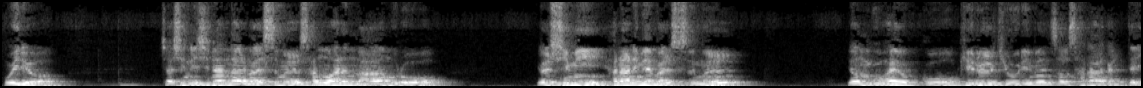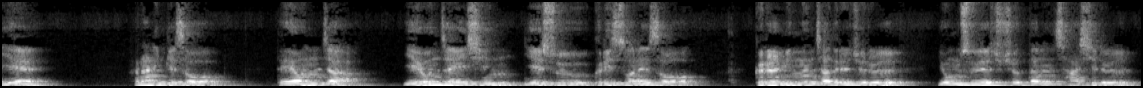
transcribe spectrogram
오히려 자신이 지난날 말씀을 사모하는 마음으로 열심히 하나님의 말씀을 연구하였고 귀를 기울이면서 살아갈 때에 하나님께서 대언자, 예언자이신 예수 그리스도 안에서 그를 믿는 자들의 죄를 용서해 주셨다는 사실을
